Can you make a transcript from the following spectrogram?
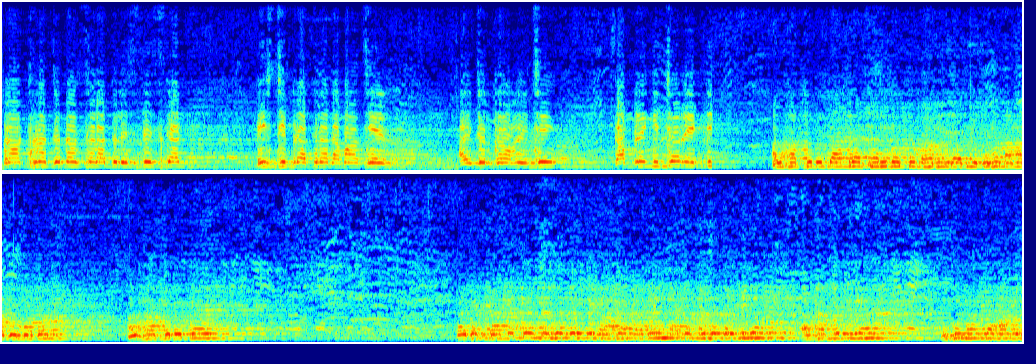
প্রার্থনার জন্য সালাতুল ইস্তিসকান বৃষ্টি প্রার্থনা, নামাজের আয়োজন করা হয়েছে। কামরাঙ্গিচর একটি আলহামদুলিল্লাহ, আমরা সারিবদ্ধ ভাবে দাঁড়িয়ে দেবো নামাজের মতন আলহামদুলিল্লাহ, তাদের করে করে দিল আলহামদুলিল্লাহ, ইতিমধ্যে আমাদের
